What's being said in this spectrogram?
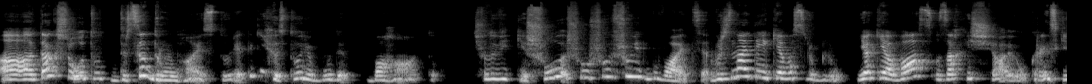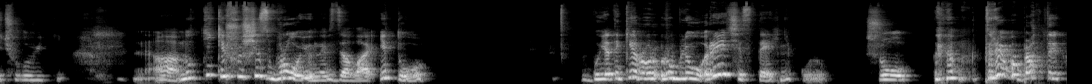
А так що от, от це друга історія. Таких історій буде багато. Чоловіки, що, що, що, що відбувається? Ви ж знаєте, як я вас люблю, як я вас захищаю, українські чоловіки. А, ну, тільки що ще зброю не взяла, і то. Бо я такі роблю речі з технікою, що треба брати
